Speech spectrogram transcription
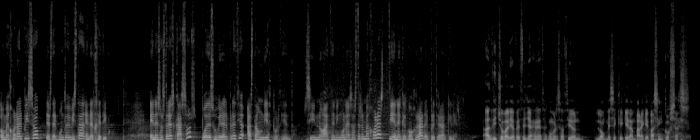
o mejora el piso desde el punto de vista energético. En esos tres casos puede subir el precio hasta un 10%. Si no hace ninguna de esas tres mejoras, tiene que congelar el precio del alquiler. Has dicho varias veces ya en esta conversación los meses que quedan para que pasen cosas.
